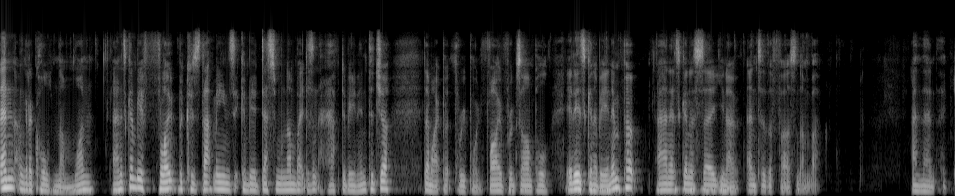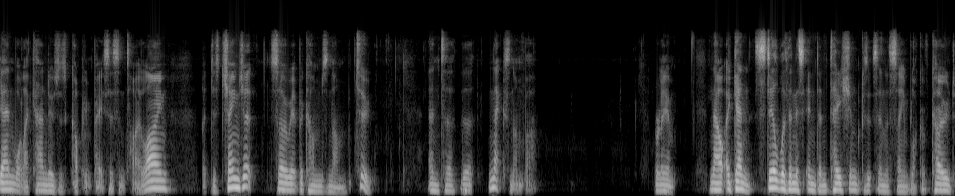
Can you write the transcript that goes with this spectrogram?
Then I'm going to call num1 and it's going to be a float because that means it can be a decimal number. It doesn't have to be an integer. They might put 3.5, for example. It is going to be an input, and it's going to say, you know, enter the first number. And then again, what I can do is just copy and paste this entire line, but just change it so it becomes num2. Enter the next number. Brilliant. Now, again, still within this indentation because it's in the same block of code,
